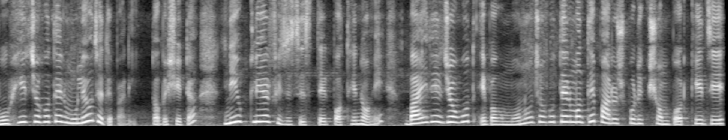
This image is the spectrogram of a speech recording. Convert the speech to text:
বহির্জগতের মূলেও যেতে পারি, তবে সেটা নিউক্লিয়ার ফিজিসিস্টদের পথে নয়, বাইরের জগৎ এবং মনোজগতের মধ্যে পারস্পরিক সম্পর্কে যে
